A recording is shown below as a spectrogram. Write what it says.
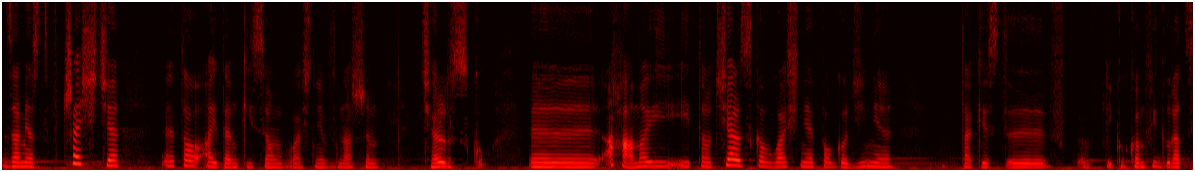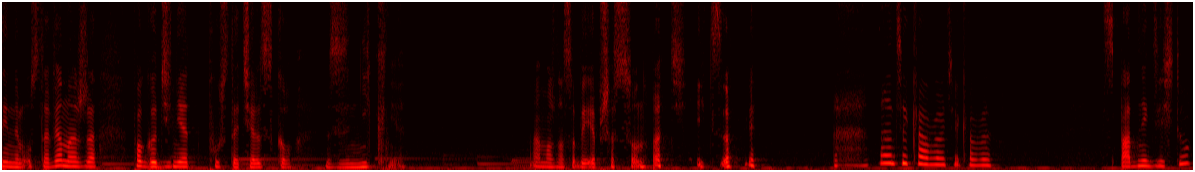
zamiast w czeście e, to itemki są właśnie w naszym cielsku. E, aha, no i, i to cielsko właśnie po godzinie tak jest e, w, pliku konfiguracyjnym ustawione, że po godzinie puste cielsko zniknie. A można sobie je przesunąć i sobie. No, ciekawe, ciekawe. Spadnie gdzieś tu?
